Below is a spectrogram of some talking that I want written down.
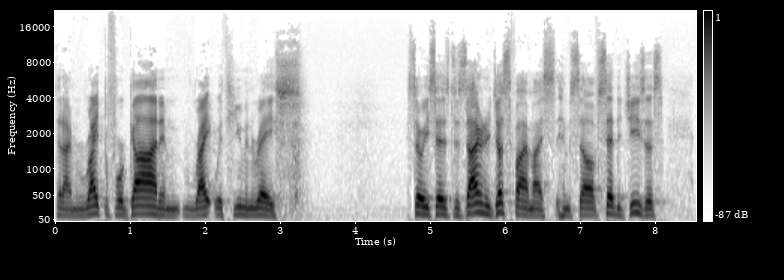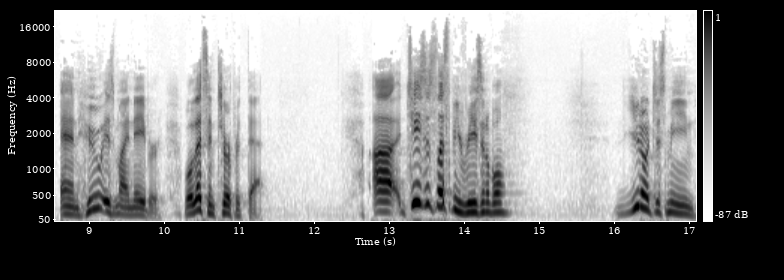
that I'm right before God and right with human race. So he says, desiring to justify my, himself, said to Jesus, And who is my neighbor? Well, let's interpret that. Uh, Jesus, let's be reasonable. You don't just mean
